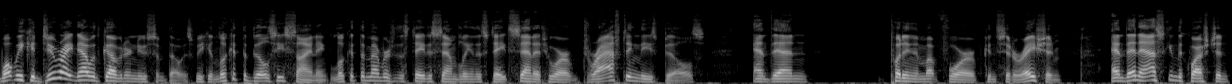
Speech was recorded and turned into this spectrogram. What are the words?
What we could do right now with Governor Newsom, though, is we can look at the bills he's signing, look at the members of the state assembly and the state senate who are drafting these bills, and then putting them up for consideration, and then asking the question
